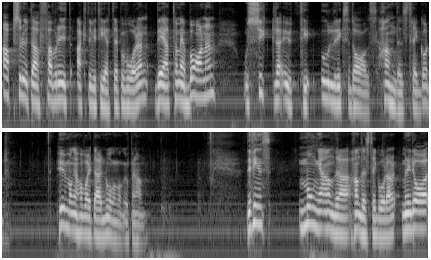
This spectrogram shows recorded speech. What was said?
absoluta favoritaktiviteter på våren, det är att ta med barnen och cykla ut till Ulriksdals handelsträdgård. Hur många har varit där någon gång? Upp en hand. Det finns många andra handelsträdgårdar, men idag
